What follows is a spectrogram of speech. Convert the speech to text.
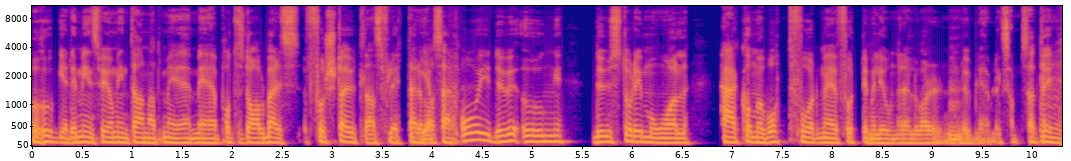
och hugger. Det minns vi om inte annat med, med Pontus Dahlbergs första utlandsflytt. Där det var Japp. så här, oj, du är ung, du står i mål. Här kommer Watford med 40 miljoner eller vad det nu blev. Liksom. Så att det, Mm.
